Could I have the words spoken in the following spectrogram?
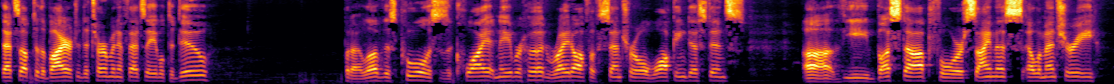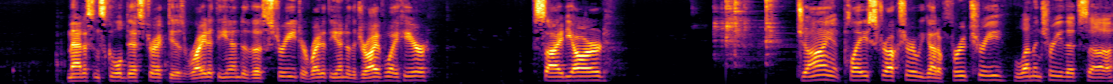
That's up to the buyer to determine if that's able to do. But I love this pool. This is a quiet neighborhood right off of central walking distance. Uh, the bus stop for Simis Elementary Madison School District is right at the end of the street or right at the end of the driveway here. Side yard giant play structure. We got a fruit tree, lemon tree that's uh,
